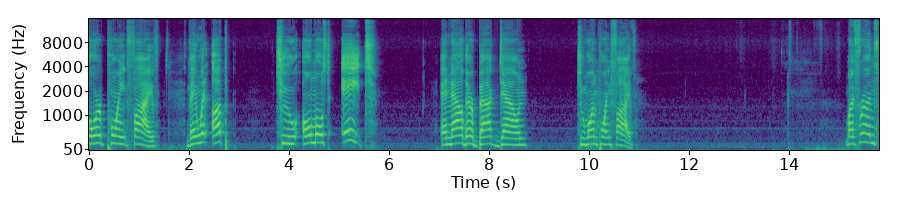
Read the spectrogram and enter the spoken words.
4.5. They went up to almost 8. And now they're back down to 1.5. My friends,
